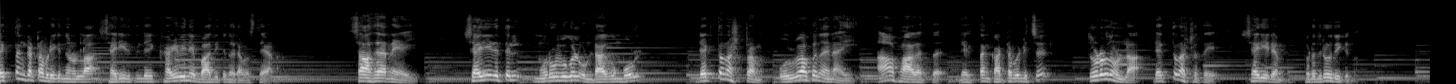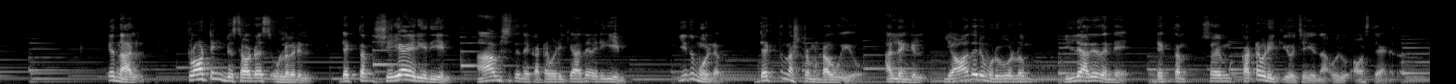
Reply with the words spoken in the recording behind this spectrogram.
രക്തം കട്ടപിടിക്കുന്നതിനുള്ള ശരീരത്തിന്റെ കഴിവിനെ ബാധിക്കുന്ന ഒരവസ്ഥയാണ് സാധാരണയായി ശരീരത്തിൽ മുറിവുകൾ ഉണ്ടാകുമ്പോൾ രക്തനഷ്ടം ഒഴിവാക്കുന്നതിനായി ആ ഭാഗത്ത് രക്തം കട്ടപിടിച്ച് തുടർന്നുള്ള രക്തനഷ്ടത്തെ ശരീരം പ്രതിരോധിക്കുന്നു. എന്നാൽ ക്ലോട്ടിംഗ് ഡിസോർഡേഴ്സ് ഉള്ളവരിൽ രക്തം ശരിയായ രീതിയിൽ ആവശ്യത്തിന് കട്ടപിടിക്കാതെ വരികയും ഇതുമൂലം രക്തനഷ്ടമുണ്ടാവുകയോ അല്ലെങ്കിൽ യാതൊരു മുറിവുകളും ഇല്ലാതെ തന്നെ രക്തം സ്വയം കട്ടപിടിക്കുകയോ ചെയ്യുന്ന ഒരു അവസ്ഥയാണിത്.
